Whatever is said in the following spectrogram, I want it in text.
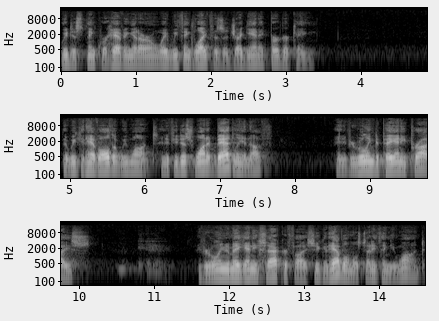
We just think we're having it our own way. We think life is a gigantic Burger King, that we can have all that we want. And if you just want it badly enough, and if you're willing to pay any price, if you're willing to make any sacrifice, you can have almost anything you want.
